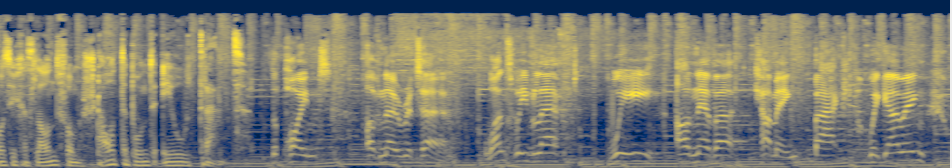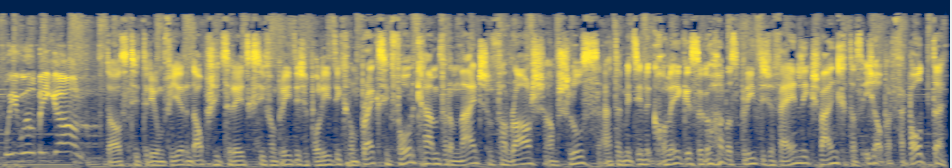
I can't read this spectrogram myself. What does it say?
wo sich ein Land vom Staatenbund EU trennt. the point of no return. Once we've left, we are never coming back. We're going, we will be gone. Das die triumphierende Abschiedsrede vom britischen Politiker und Brexit-Vorkämpfer Nigel Farage. Am Schluss hat er mit seinen Kollegen sogar noch das britische Fähnchen geschwenkt. Das ist aber verboten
